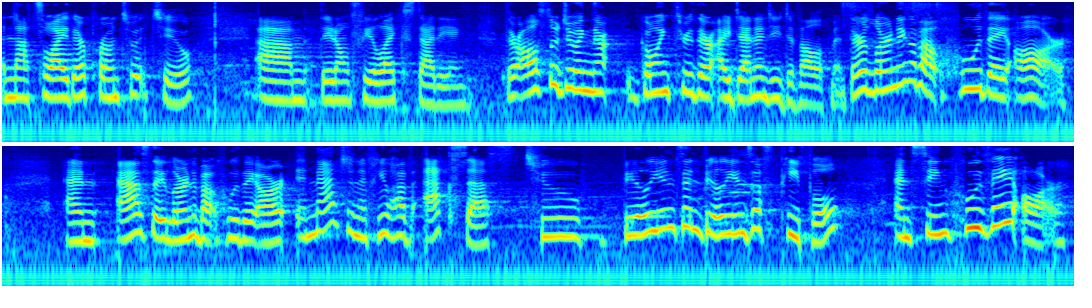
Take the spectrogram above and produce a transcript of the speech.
and that's why they're prone to it too. Um, they don't feel like studying. They're also doing their, going through their identity development. They're learning about who they are. And as they learn about who they are, imagine if you have access to billions and billions of people and seeing who they are.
